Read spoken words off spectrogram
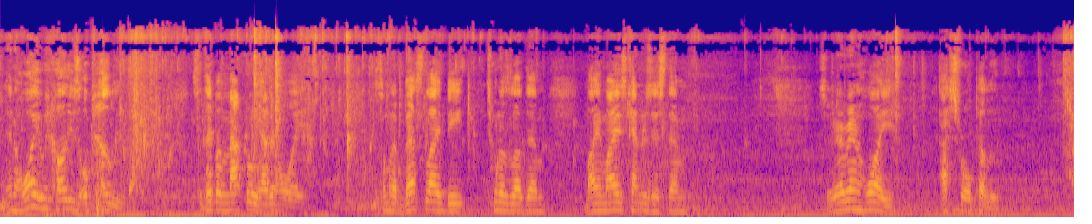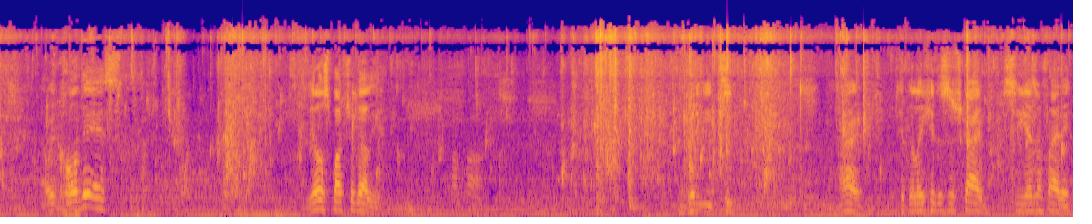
In Hawaii, we call these opelu. It's the type of mackerel we have in Hawaii. Some of the best live bait. Tunas love them. Mahi Mahi's can't resist them. So if you're ever in Hawaii, ask for opelu. And we call this yellow spot trevally. Good to eat. All right, hit the like, hit the subscribe. See you guys on Friday.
